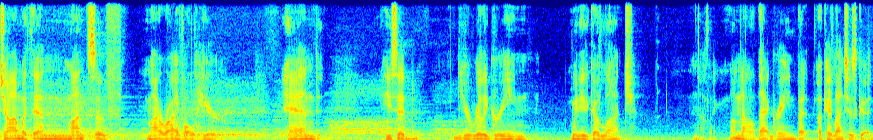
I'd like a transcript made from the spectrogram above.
John within months of my arrival here. And he said, You're really green. We need to go to lunch. And I was like, I'm not all that green, but okay, lunch is good.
